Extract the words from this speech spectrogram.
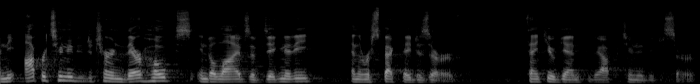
and the opportunity to turn their hopes into lives of dignity and the respect they deserve. Thank you again for the opportunity to serve.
